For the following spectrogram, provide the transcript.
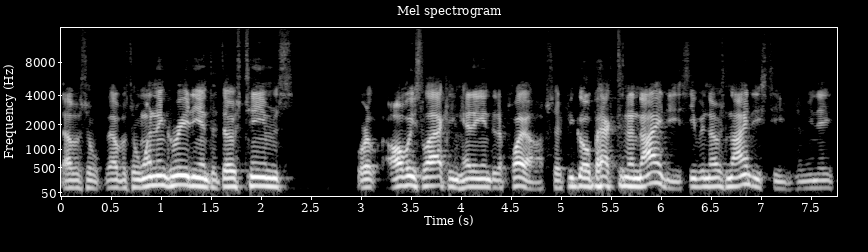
That was a, that was the one ingredient that those teams were always lacking heading into the playoffs. So if you go back to the 90s, even those 90s teams, I mean they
